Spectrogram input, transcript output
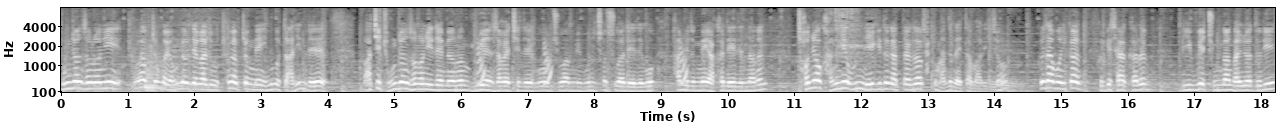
종전선언이 평화협정과 연결돼가지고 평화협정 내에 있는 것도 아닌데 마치 종전선언이 되면은 유엔사가 해체되고 주한미군이 철수가 돼야 되고 한미동맹이 약화돼야 된다는 전혀 관계없는 얘기들 갖다가 자꾸 만들어냈단 말이죠. 그러다 보니까 그렇게 생각하는 미국의 중간 관료들이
